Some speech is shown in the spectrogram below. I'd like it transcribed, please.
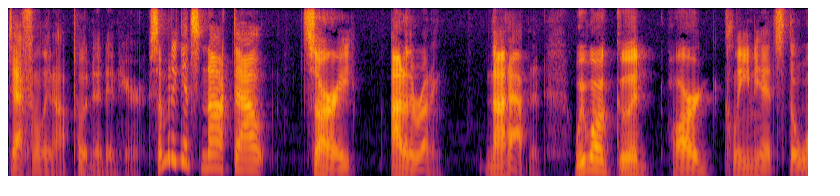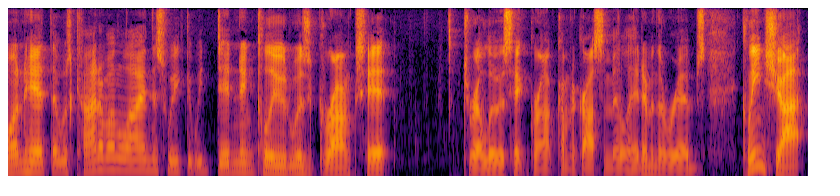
definitely not putting it in here. If somebody gets knocked out, sorry, out of the running. Not happening. We want good, hard, clean hits. The one hit that was kind of on the line this week that we didn't include was Gronk's hit. Terrell Lewis hit Gronk coming across the middle, hit him in the ribs. Clean shot,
